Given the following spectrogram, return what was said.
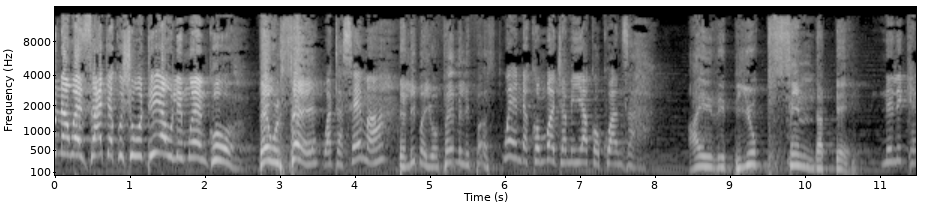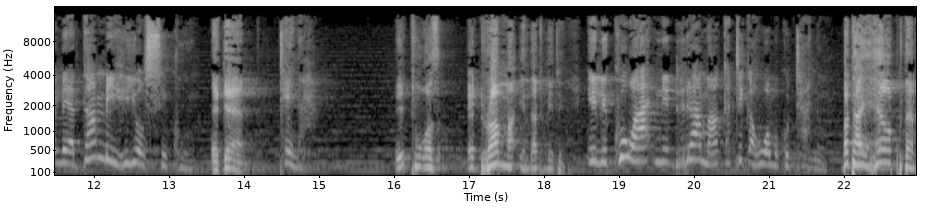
unawezaje kushuhudia ulimwengu They will say, watasema deliver your family first. wenda komboa jamii yako kwanza I rebuked sin that day nilikemea dhambi hiyo siku again. tena It was a drama in that meeting. ilikuwa ni drama katika huo mkutano But I helped them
